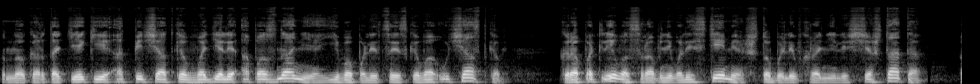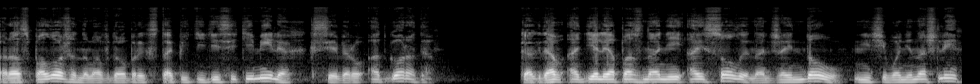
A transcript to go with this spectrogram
но картотеки отпечатков в отделе опознания его полицейского участка кропотливо сравнивались с теми, что были в хранилище штата, расположенного в добрых 150 милях к северу от города. Когда в отделе опознаний Айсолы на Джейн Доу ничего не нашли,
